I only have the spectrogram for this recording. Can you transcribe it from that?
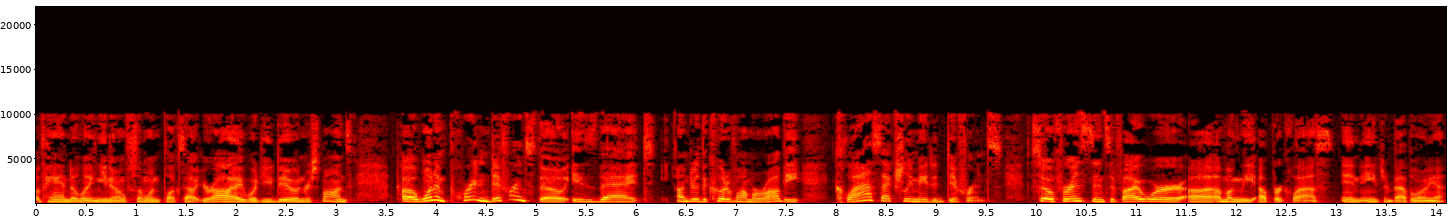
of handling. You know, if someone plucks out your eye, what do you do in response? Uh, one important difference, though, is that under the Code of Hammurabi, class actually made a difference. So, for instance, if I were uh, among the upper class in ancient Babylonia,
